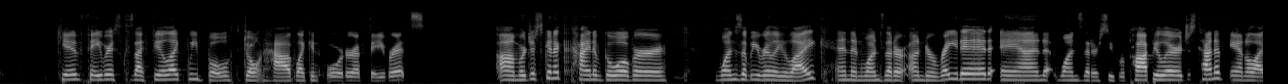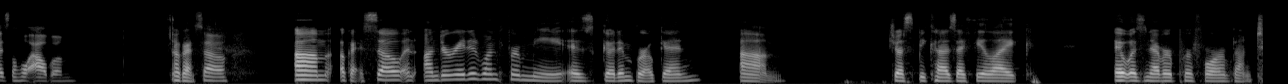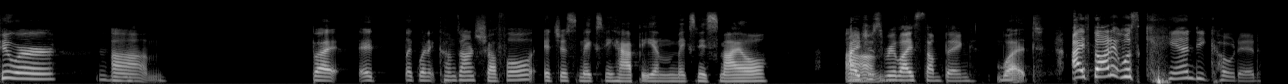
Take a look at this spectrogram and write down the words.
give favorites because I feel like we both don't have like an order of favorites. Um, we're just going to kind of go over ones that we really like and then ones that are underrated and ones that are super popular. Just kind of analyze the whole album. Okay. So, Um, okay, so an underrated one for me is Good and Broken. Um, just because I feel like it was never performed on tour. mhm. Um, but like when it comes on shuffle, it just makes me happy and makes me smile. I just Um, realized something. what? I thought it was candy coated.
